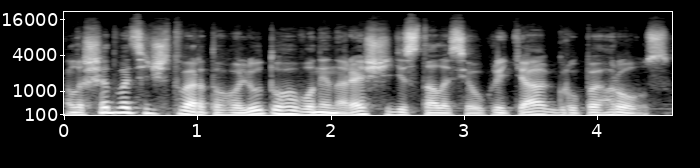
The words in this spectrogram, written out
Лише 24 лютого вони нарешті дісталися укриття групи Гроус.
